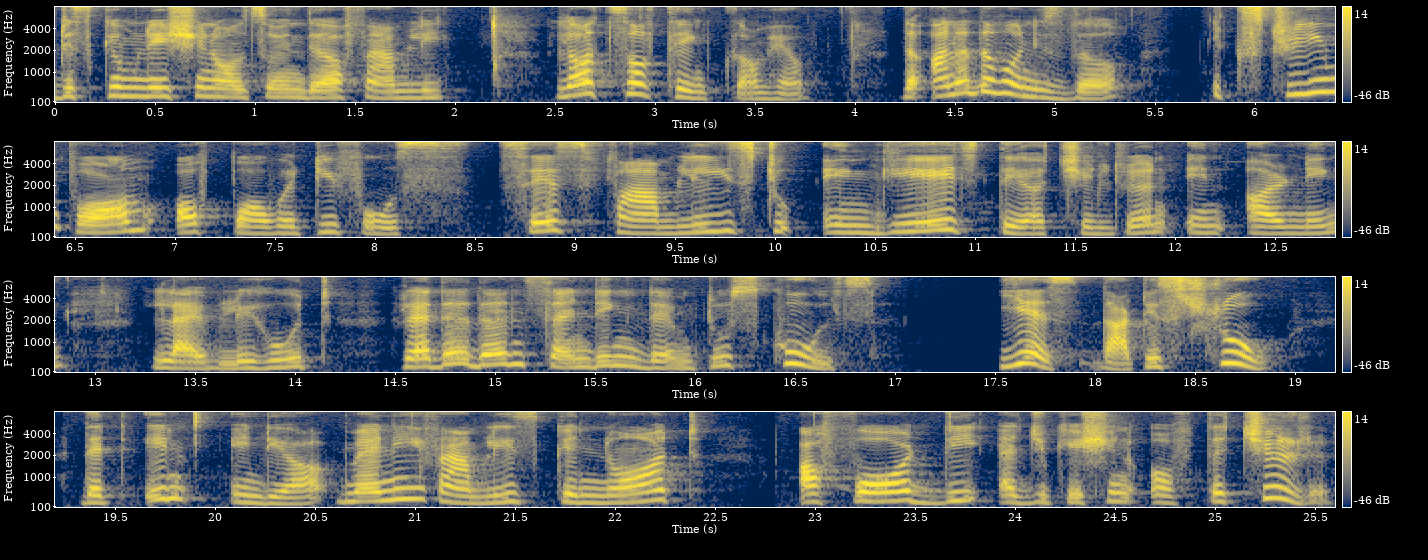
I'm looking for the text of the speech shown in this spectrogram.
discrimination also in their family. Lots of things come here. The another one is the extreme form of poverty forces families to engage their children in earning livelihood rather than sending them to schools. Yes, that is true that in India many families cannot afford the education of the children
